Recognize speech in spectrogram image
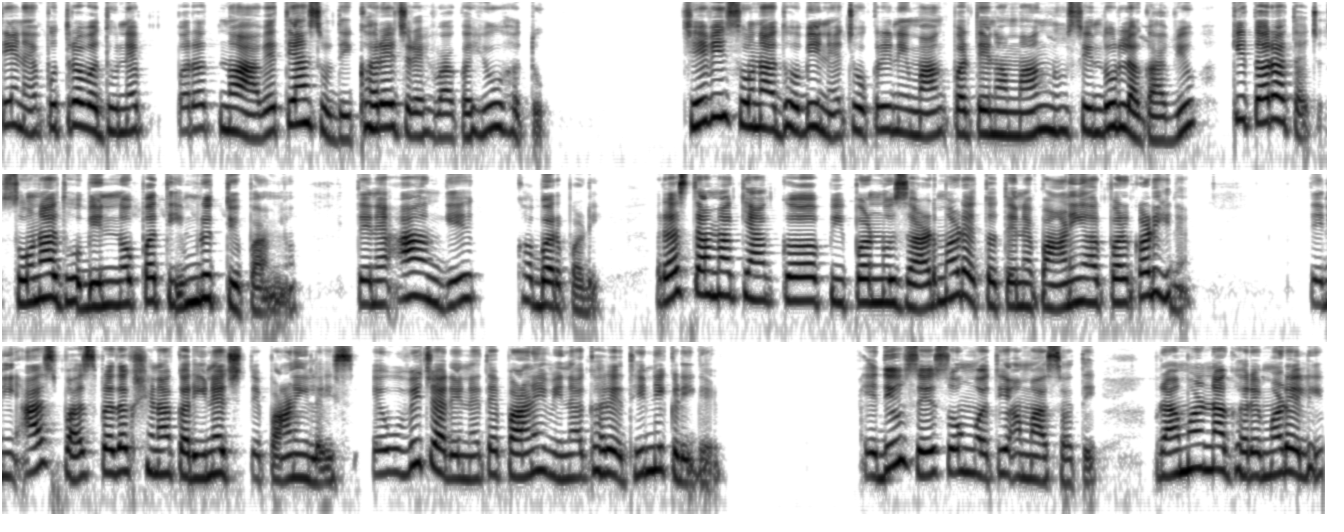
તેણે પુત્રવધૂને પરત ન આવે ત્યાં સુધી ઘરે જ રહેવા કહ્યું હતું. જેવી સોના ધોબીને છોકરીની માંગ પર તેના માંગનું સિંદૂર લગાવ્યું કે તરત જ સોના ધોબીનનો પતિ મૃત્યુ પામ્યો. તેને આ અંગે ખબર પડી. રસ્તામાં ક્યાંક પીપળનું ઝાડ મળે તો તેને પાણી અર્પણ કરીને તેની આસપાસ પ્રદક્ષિણા કરીને જ તે પાણી લઈશ, એવું વિચારીને તે પાણી વિના ઘરેથી નીકળી ગઈ. એ દિવસે સોમવતી અમાસ હતી. બ્રાહ્મણના ઘરે મળેલી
